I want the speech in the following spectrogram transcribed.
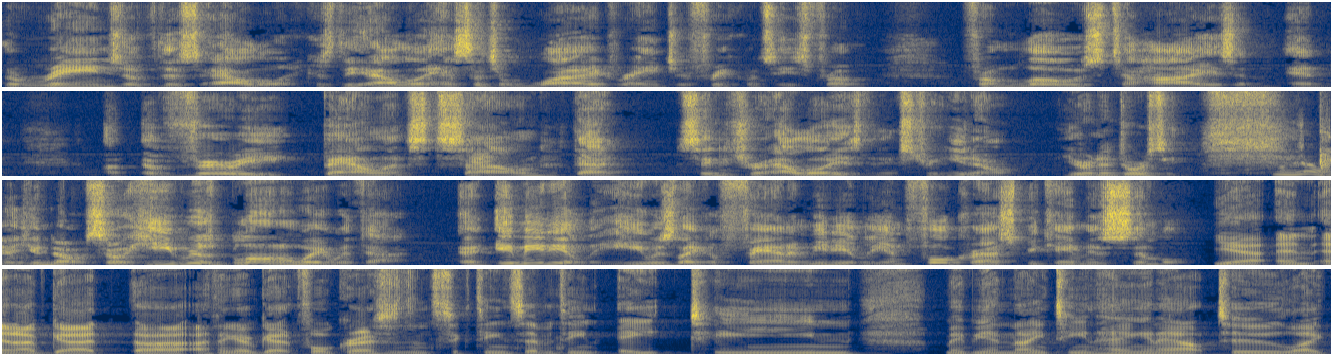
the range of this alloy because the alloy has such a wide range of frequencies from from lows to highs and and a, a very balanced sound. That signature alloy is an extreme. You know, you're an endorsee. Oh, yeah, you know. So he was blown away with that. And immediately, he was like a fan immediately, and Full Crash became his cymbal. Yeah, and and I've got uh, I think I've got full crashes in 16, 17, 18, maybe a 19 hanging out too. Like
